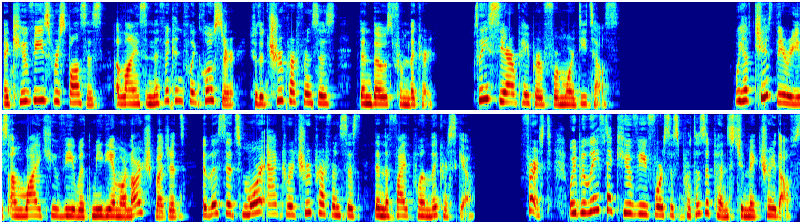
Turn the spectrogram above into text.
that QV's responses align significantly closer to the true preferences than those from Likert. Please see our paper for more details. We have two theories on why QV with medium or large budgets elicits more accurate true preferences than the 5-point Likert scale. First, we believe that QV forces participants to make trade-offs.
